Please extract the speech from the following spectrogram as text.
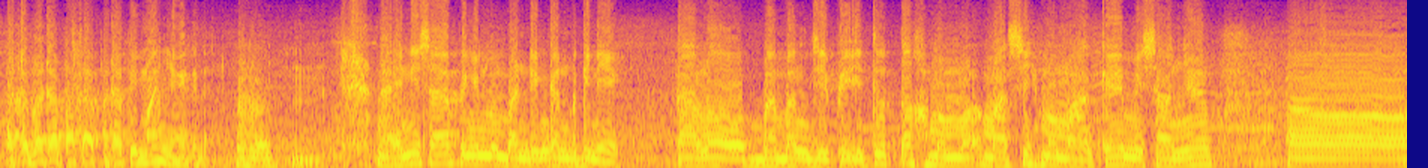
pada pada pada pada temanya gitu. Nah ini saya ingin membandingkan begini. Kalau Bambang JP itu toh mem- masih memakai misalnya eh,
